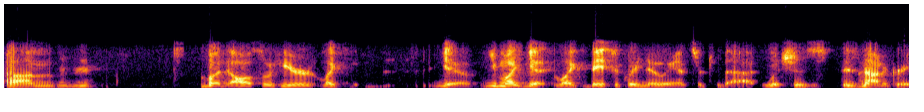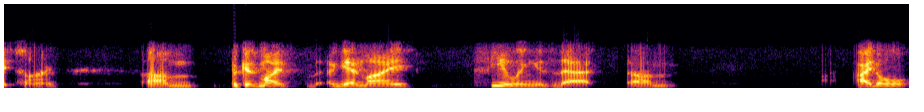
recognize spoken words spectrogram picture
Um, mm-hmm. But also here, like you know, you might get like basically no answer to that, which is is not a great sign. Um, because my again, my feeling is that um, I don't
